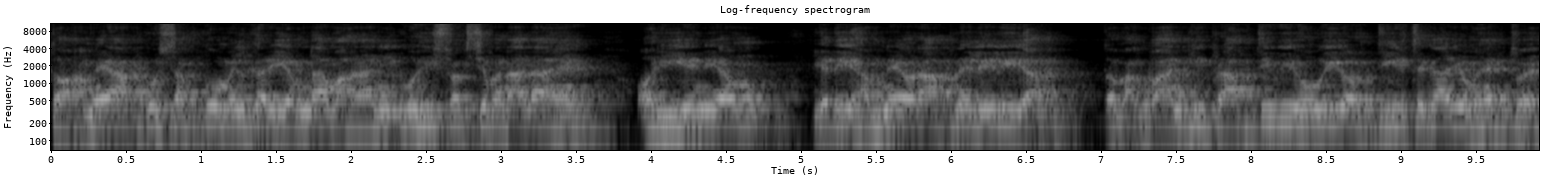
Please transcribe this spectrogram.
तो हमें आपको सबको मिलकर यमुना महारानी को ही स्वच्छ बनाना है। और ये नियम यदि हमने और आपने ले लिया तो भगवान की प्राप्ति भी होगी और तीर्थ का जो महत्व है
